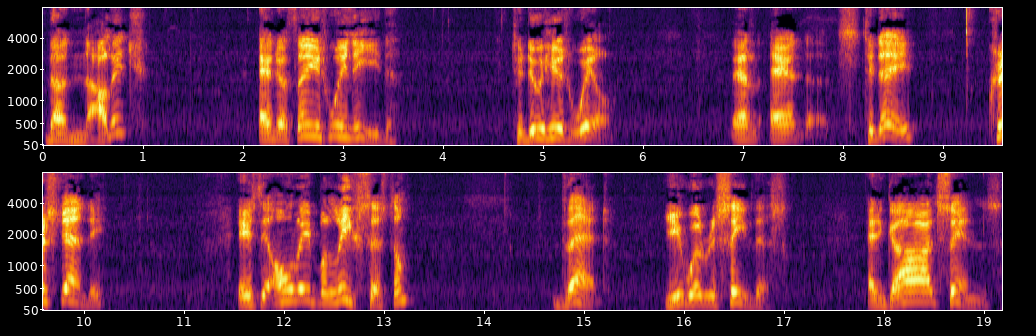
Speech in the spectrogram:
the knowledge, and the things we need to do His will. And and uh, today, Christianity is the only belief system that you will receive this. And God sends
